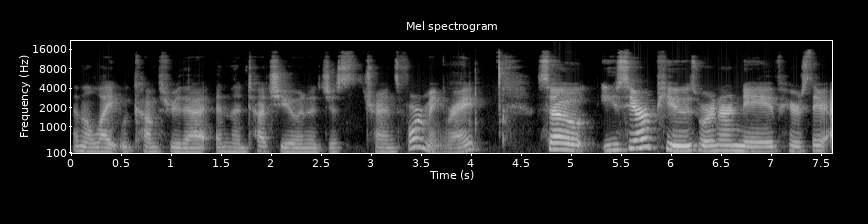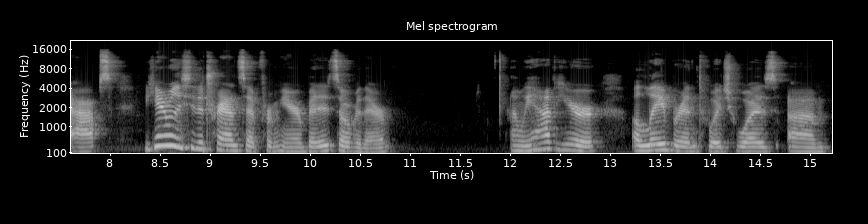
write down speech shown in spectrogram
and the light would come through that and then touch you, and it's just transforming, right? So you see our pews. We're in our nave. Here's the apse. You can't really see the transept from here, but it's over there. And we have here a labyrinth, which was um,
